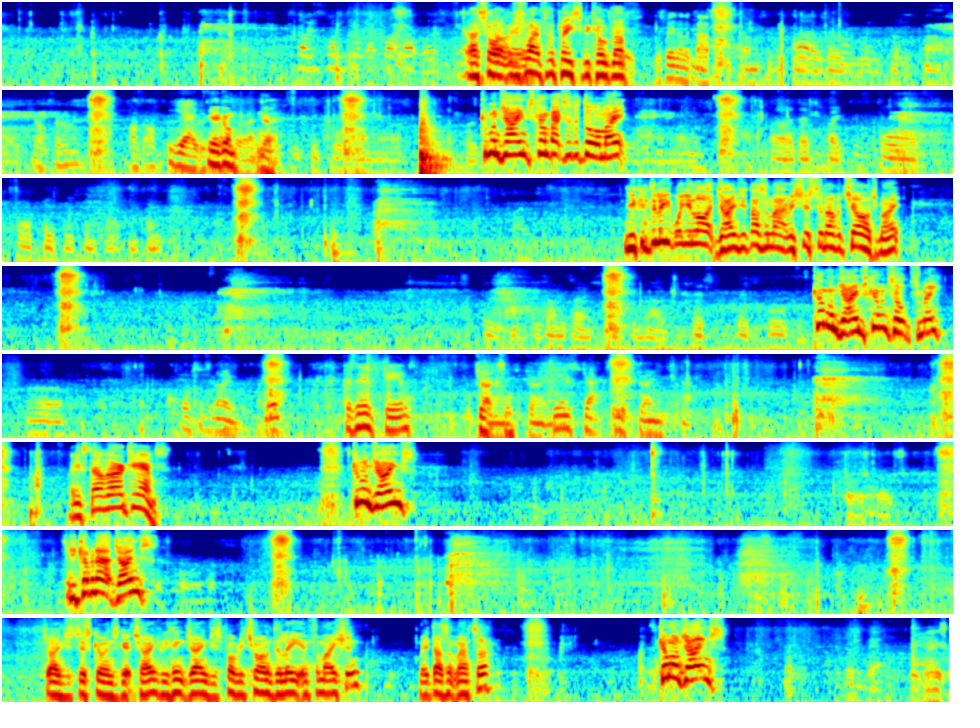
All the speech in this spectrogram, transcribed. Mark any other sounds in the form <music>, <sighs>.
That's all right. We're just waiting for the police to be called, love. Just waiting on the car. Come to the door, so you've got the park Yeah. Yeah, go on. before- Yeah. 64 on there, inappropriate. Come on, James. Come back to the door, mate. Uh, there's like four, four people's been talking to. You can delete what you like, James. It doesn't matter. It's just another charge, mate. He's, he's on his own, so you know. There's, there's four. Come on, James. Come and talk to me. Uh, what's his name? Yeah. His name's James. Jackson. James. James Jackson. James. Are you still there, James? Come on, James. Are You coming out, James? James has just gone in to get changed. We think James is probably trying to delete information. But it doesn't matter. Come on, James.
